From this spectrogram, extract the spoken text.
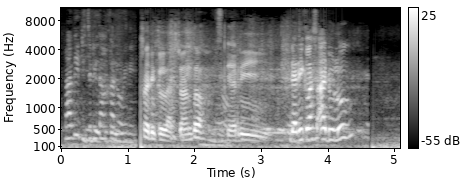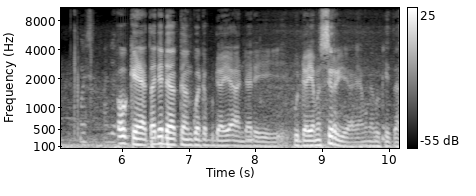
Nanti diceritakan loh ini. saya di kelas contoh dari Dari kelas A dulu. Wes, lanjut. Oke, tadi ada gangguan kebudayaan dari budaya Mesir ya yang mengganggu kita.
